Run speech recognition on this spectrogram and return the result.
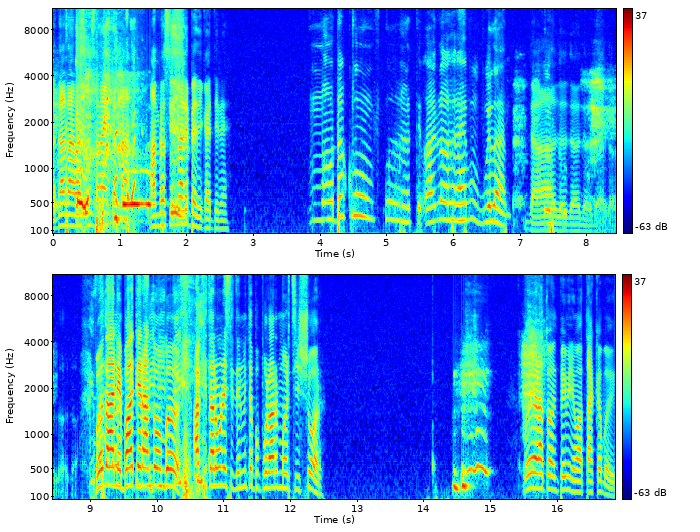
A, da, da, am răspuns înainte, da. Am răspuns mai repede ca tine. M-au dat cum, frate. Ai luat, ai avut bulan. Da, da, da, da, da, da, da, da. Bă, da, ne bate random, bă. A câta lună este denumită popular mărțișor? Bă, Raton, pe mine mă atacă, bă.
